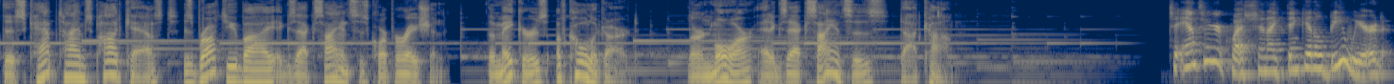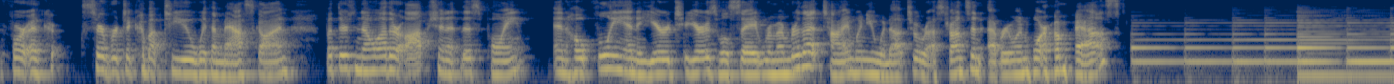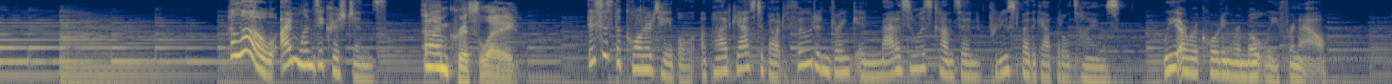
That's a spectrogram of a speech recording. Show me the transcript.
This Cap Times podcast is brought to you by Exact Sciences Corporation, the makers of Cologuard. Learn more at exactsciences.com. To answer your question, I think it'll be weird for a server to come up to you with a mask on, but there's no other option at this point. And hopefully, in a year or two years, we'll say, Remember that time when you went out to restaurants and everyone wore a mask? Hello, I'm Lindsay Christians. And I'm Chris Lay. This is The Corner Table, a podcast about food and drink in Madison, Wisconsin, produced by the Capital Times. We are recording remotely for now.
